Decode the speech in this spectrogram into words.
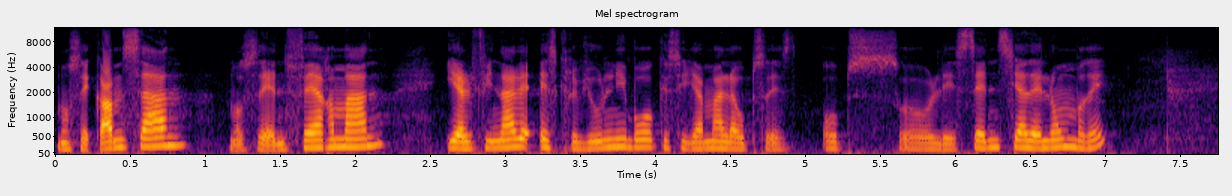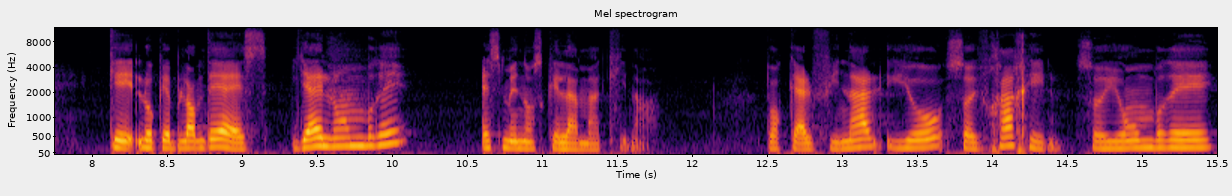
no se cansan, no se enferman, y al final escribió un libro que se llama La obsolescencia del hombre, que lo que plantea es, ya el hombre es menos que la máquina, porque al final yo soy frágil, soy hombre,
